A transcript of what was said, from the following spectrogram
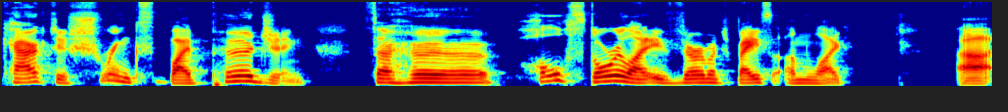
character shrinks by purging. So her whole storyline is very much based on like uh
